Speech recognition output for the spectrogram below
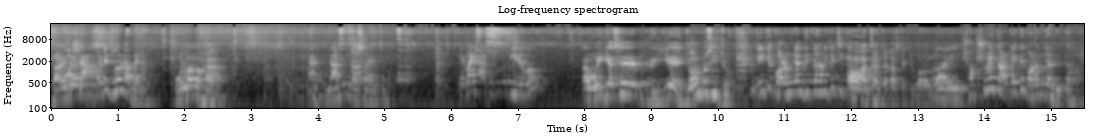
ফ্রাইড কষা ওটা ঝোল হবে না। পোলাও হ্যাঁ। হ্যাঁ দারুণ কষা হয়েছে। এবারে আলুগুলো দিয়ে দেবো। আর ওই গ্যাসে ইয়ে জল বসিয়েছো? এইটা গরম জল দিতে হবে যে ও চিকেন আচ্ছা আচ্ছা লাস্টে একটু গরম জল ওই সবসময় তরকারিতে গরম জল দিতে হয়।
